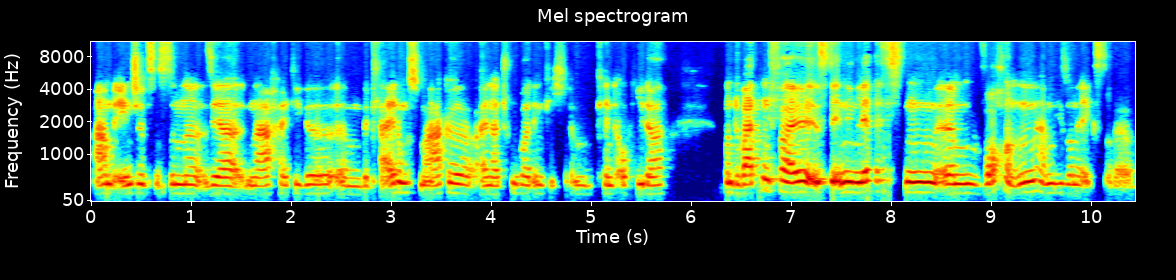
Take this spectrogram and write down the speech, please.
Armed Angels ist eine sehr nachhaltige ähm, Bekleidungsmarke. Alnatura, denke ich, ähm, kennt auch jeder. Und Vattenfall ist in den letzten ähm, Wochen, haben die so eine, ex oder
